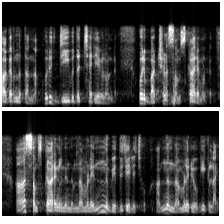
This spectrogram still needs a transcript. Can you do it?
പകർന്നു തന്ന ഒരു ജീവിതചര്യകളുണ്ട്. ഒരു ഭക്ഷണ സംസ്കാരമുണ്ട്. ആ സംസ്കാരങ്ങളിൽ നിന്നും നമ്മൾ എന്ന് വ്യതിചലിച്ചു അന്ന് നമ്മൾ രോഗികളായി.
